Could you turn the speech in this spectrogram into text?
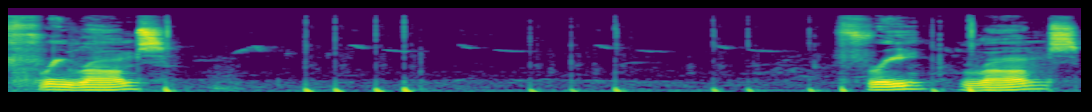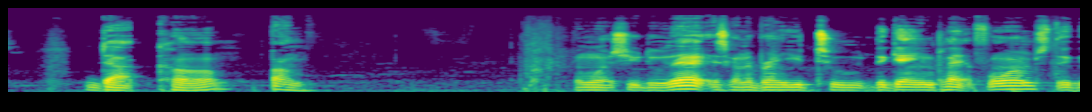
free ROMs, freeroms.com. Boom. And once you do that, it's going to bring you to the game platforms, the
